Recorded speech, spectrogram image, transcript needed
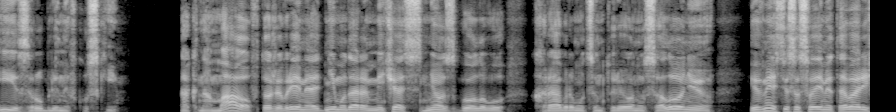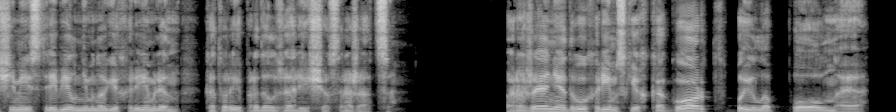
и изрублены в куски. Акномао в то же время одним ударом меча снес голову храброму центуриону Салонию и вместе со своими товарищами истребил немногих римлян, которые продолжали еще сражаться. Поражение двух римских когорт было полное.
